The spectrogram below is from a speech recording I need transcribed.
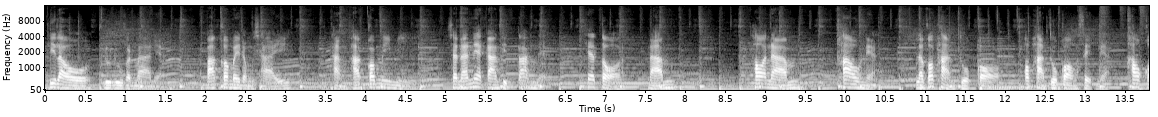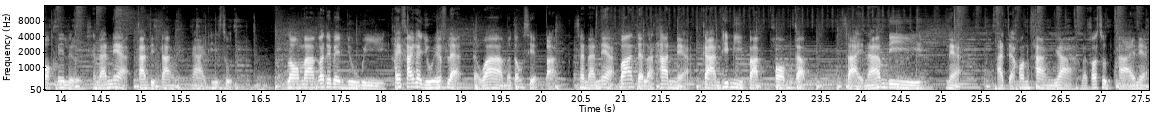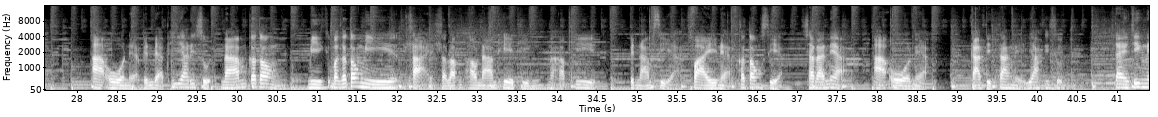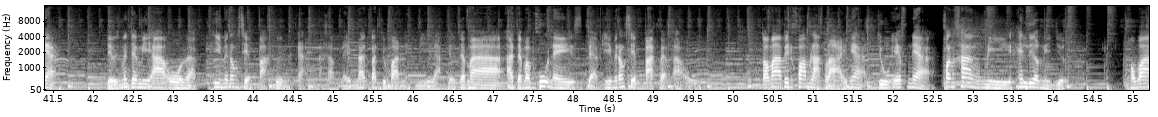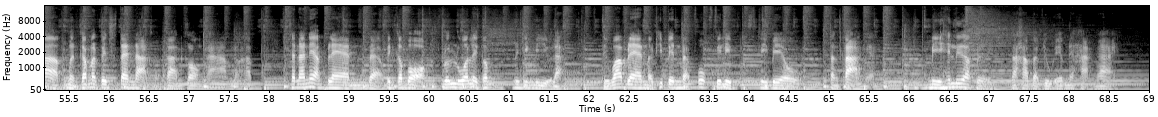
ที่เราดูดูกันมาเนี่ยปลั๊กก็ไม่ต้องใช้ถังพักก็ไม่มี ฉะนั้นเนี่ยการติดตั้งเนี่ยแค่ต่อน้ำท่อน้ำเข้าเนี่ย แล้วก็ผ่านตัวกรองพอผ่านตัวกรองเสร็จเนี่ยเข้าก๊อกได้เลย ฉะนั้นเนี่ยการติดตั้งเนี่ยง่ายที่สุดลองมาก็จะเป็น UV คล้ายๆกับ UF แหละ แต่ว่ามันต้องเสียบปลั๊ก ฉะนั้นเนี่ยบ้านแต่ละท่านเนี่ยการที่มีปลั๊กพร้อมกับสายน้ำดีเนี่ยอาจจะค่อนข้างยาก แล้วก็สุดท้ายเนี่ย RO เนี่ยเป็นแบบที่ยากที่สุด น้ำก็ต้องมีมันก็ต้องมีสายสำหรับเอาน้ำเททิ้งนะครับที่เป็นน้ำเสีย ไฟเนี่ยก็ต้องเสียบ ฉะนั้นเนี่ย RO เนี่ยการติดตั้งเนี่ยยากที่สุด แต่จริงๆเนี่ยเดี๋ยวมันจะมี RO แบบที่ไม่ต้องเสียบปลั๊กด้วยเหมือนกันนะครับในณปัจจุบันเนี่ยมีแล้วเดี๋ยวจะมาอาจจะมาพูดในแบบที่ไม่ต้องเสียบปลั๊กแบบ RO ต่อมาเป็นความหลากหลายเนี่ย UF เนี่ยค่อนข้างมีให้เลือกเนี่ยเยอะ เพราะว่าเหมือนกับมันเป็นสแตนดาร์ดของการกรองน้ำนะครับฉะนั้นเนี่ยแบรนด์แบบเป็นกระบอกล้วนๆเลยก็จริงๆมีอยู่แล้วหรือว่าแบรนด์แบบที่เป็นแบบพวกฟิลิปซีเบลต่างๆเนี่ยมีให้เลือกเลยนะครับแบบ UF เนี่ยหาง่าย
